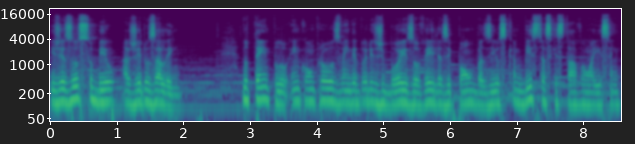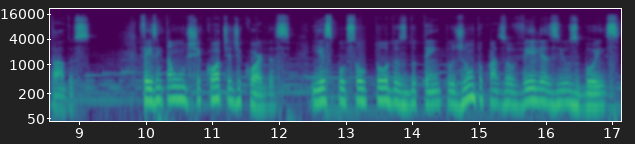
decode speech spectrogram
e Jesus subiu a Jerusalém. No templo encontrou os vendedores de bois, ovelhas e pombas e os cambistas que estavam aí sentados. Fez então um chicote de cordas e expulsou todos do templo junto com as ovelhas e os bois,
